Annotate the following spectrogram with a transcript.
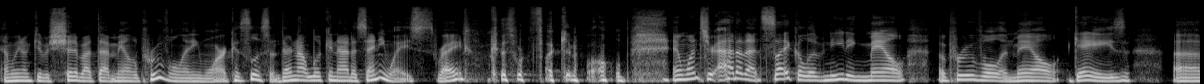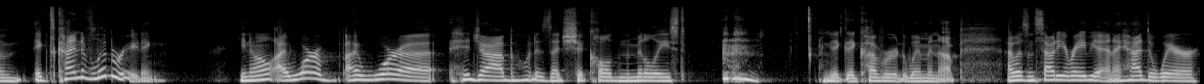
And we don't give a shit about that male approval anymore because listen they're not looking at us anyways right? Because we're fucking old. And once you're out of that cycle of needing male approval and male gaze um, it's kind of liberating. You know i wore a, i wore a hijab what is that shit called in the middle east? They, they covered the women up. I was in Saudi Arabia and I had to wear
